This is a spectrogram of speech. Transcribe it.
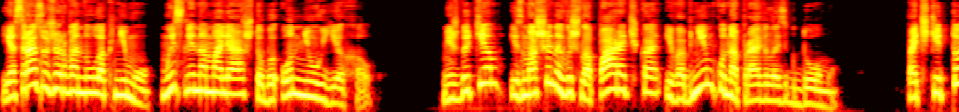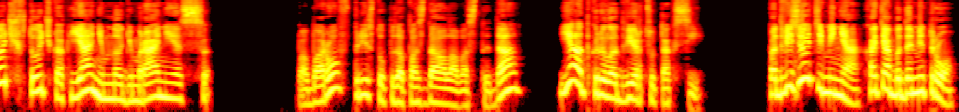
Я сразу же рванула к нему, мысленно моля, чтобы он не уехал. Между тем из машины вышла парочка и в обнимку направилась к дому. Почти точь-в-точь, точь, как я немногим ранее с... Поборов приступ запоздалого стыда, я открыла дверцу такси. «Подвезете меня хотя бы до метро?»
